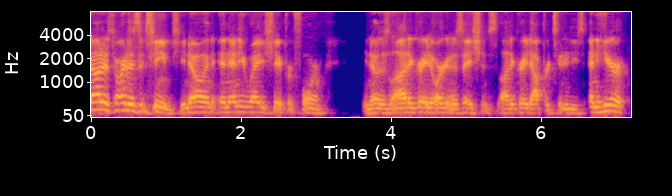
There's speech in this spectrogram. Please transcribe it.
not as hard as it seems you know in, in any way shape or form you know there's a lot of great organizations a lot of great opportunities and here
